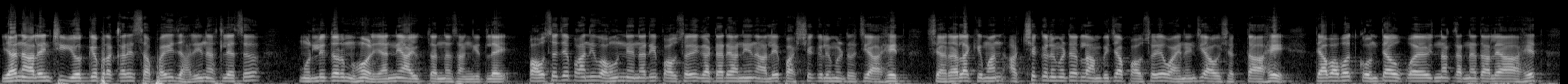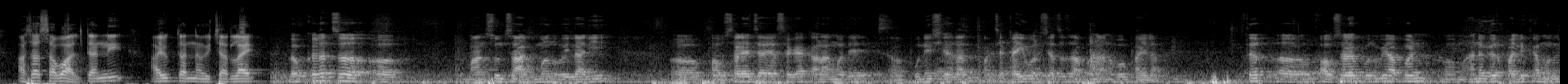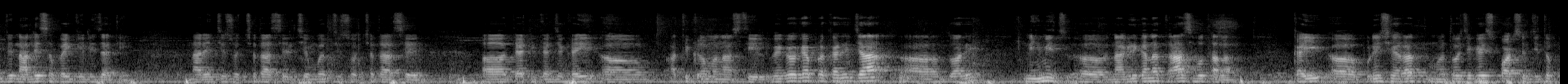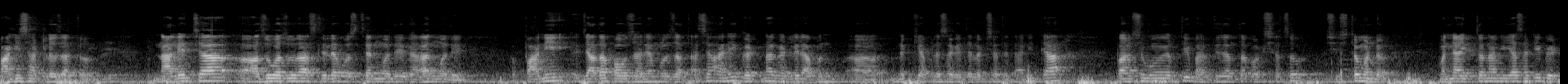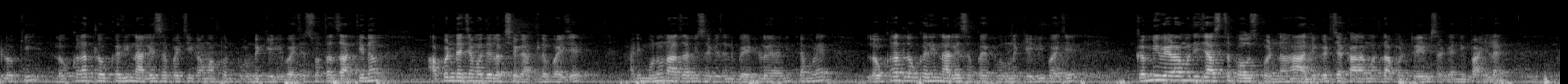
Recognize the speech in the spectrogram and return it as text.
या नाल्यांची योग्य प्रकारे सफाई झाली नसल्याचं मुरलीधर मोहोळ यांनी आयुक्तांना सांगितलंय पावसाचे पाणी वाहून नेणारी पावसाळी गटारे आणि नाले पाचशे किलोमीटरची आहेत. शहराला किमान आठशे किलोमीटर लांबीच्या पावसाळी वाहिन्यांची आवश्यकता आहे. त्याबाबत कोणत्या उपाययोजना करण्यात आल्या आहेत असा सवाल त्यांनी आयुक्तांना विचारलाय. लवकरच मान्सूनचं आगमन होईल आणि पावसाळ्याच्या या सगळ्या काळामध्ये पुणे शहरात मागच्या काही वर्षाचाच आपण अनुभव पाहिला तर पावसाळ्यापूर्वी आपण महानगरपालिका म्हणून जी नाले सफाई केली जाते नाल्यांची स्वच्छता असेल चेंबरची स्वच्छता असेल त्या ठिकाणचे काही अतिक्रमण असतील वेगवेगळ्या प्रकारे ज्या द्वारे नेहमीच नागरिकांना त्रास होत आला. काही पुणे शहरात महत्त्वाचे काही स्पॉट्स आहेत जिथं पाणी साठलं जातं. नाल्याच्या आजूबाजूला असलेल्या वस्त्यांमध्ये घरांमध्ये पाणी जादा पाऊस झाल्यामुळे जातं. अशा अनेक घटना घडलेल्या आपण नक्की आपल्या सगळ्याच्या लक्षात येतात आणि त्या पार्श्वभूमीवरती भारतीय जनता पक्षाचं शिष्टमंडळ. मान्य ऐकताना आम्ही यासाठी भेटलो की लवकरात लवकर ही नालेसफाईची कामं आपण पूर्ण केली पाहिजे. स्वतः जातीनं आपण त्याच्यामध्ये लक्ष घातलं पाहिजे. आणि म्हणून आज आम्ही सगळेजण भेटलोय आणि त्यामुळे लवकरात लवकर ही नालेसफाई पूर्ण केली पाहिजे. कमी वेळामध्ये जास्त पाऊस पडणं हा अलीकडच्या काळामधला आपण ट्रेंड सगळ्यांनी पाहिलाय.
